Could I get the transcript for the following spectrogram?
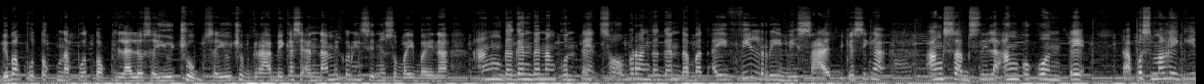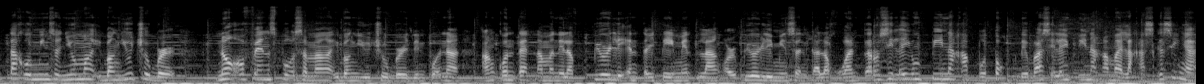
'di ba putok na putok lalo sa YouTube. Sa YouTube grabe kasi ang dami ko rin sinusubaybay na ang gaganda ng content sobrang gaganda but I feel really sad. Kasi nga ang subs nila ang kukonti tapos makikita ko minsan yung mga ibang YouTuber. No offense po sa mga ibang YouTuber din po na ang content naman nila purely entertainment lang or purely minsan kalokohan. Pero sila yung pinakaputok 'di ba? Sila yung pinakamalakas. Kasi nga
